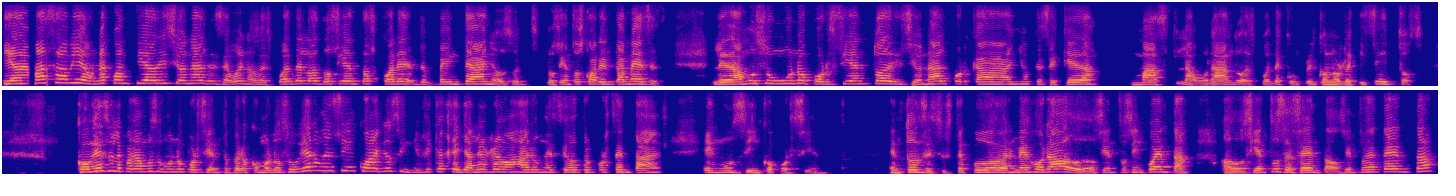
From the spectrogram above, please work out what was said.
Y además había una cuantía adicional, dice, bueno, después de los 220 años, 240 meses, le damos un 1% adicional por cada año que se queda más laborando después de cumplir con los requisitos. Con eso le pagamos un 1%, pero como lo subieron en cinco años, significa que ya le rebajaron ese otro porcentaje en un 5%. Entonces, si usted pudo haber mejorado de 250 a 260, 270,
